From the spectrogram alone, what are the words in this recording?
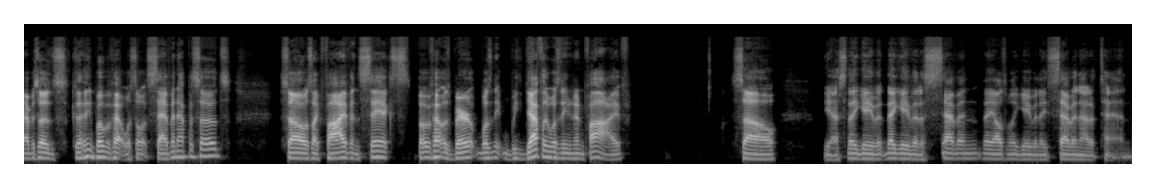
Episodes because I think Boba Fett was what seven episodes, so it was like five and six. Boba Fett was barely wasn't we definitely wasn't even in five. So yes, they gave it they gave it a seven. They ultimately gave it a seven out of ten.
